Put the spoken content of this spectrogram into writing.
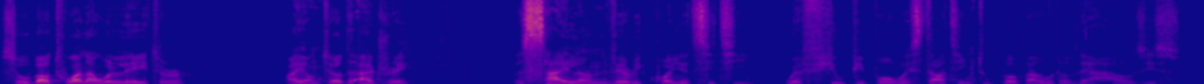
So about one hour later, I entered Adre, a silent, very quiet city where few people were starting to pop out of their houses.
